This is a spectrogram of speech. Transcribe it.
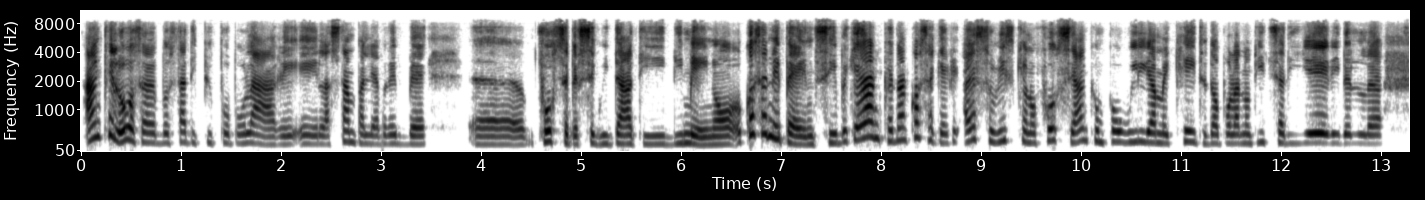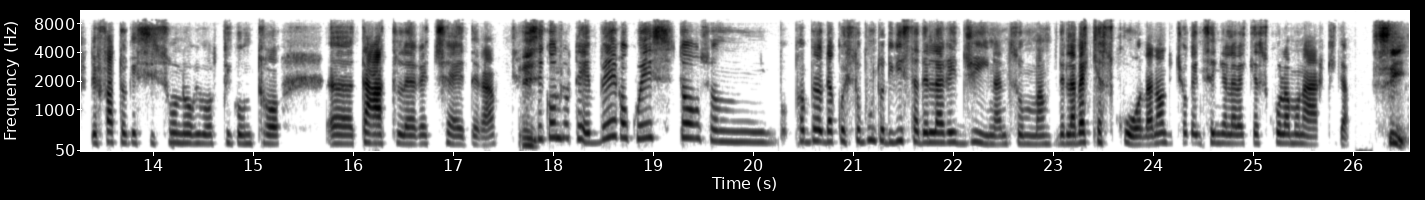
anche loro sarebbero stati più popolari e la stampa li avrebbe eh, forse perseguitati di meno. Cosa ne pensi? Perché anche anche una cosa che adesso rischiano forse anche un po' William e Kate dopo la notizia di ieri del, del fatto che si sono rivolti contro uh, Tatler, eccetera. Sì. Secondo te è vero questo, son, proprio da questo punto di vista della regina, insomma, della vecchia scuola, no? di ciò che insegna la vecchia scuola monarchica? Sì,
